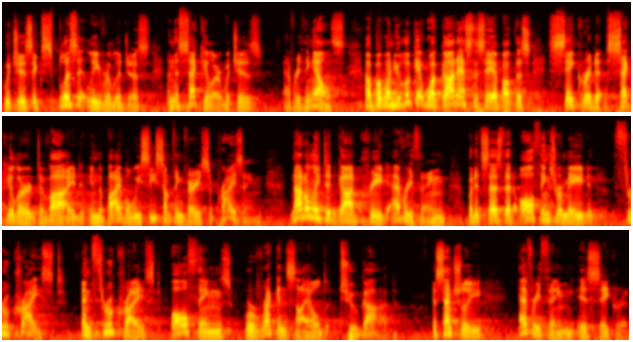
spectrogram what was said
which is explicitly religious, and the secular, which is everything else. Uh, but when you look at what God has to say about this sacred secular divide in the Bible, we see something very surprising. Not only did God create everything, but it says that all things were made through Christ. And through Christ, all things were reconciled to God. Essentially, everything is sacred.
